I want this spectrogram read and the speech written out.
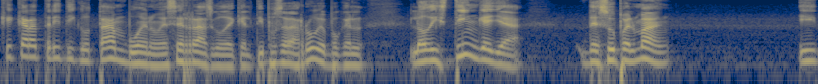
qué característico tan bueno ese rasgo de que el tipo se vea rubio, porque lo distingue ya de Superman. Y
